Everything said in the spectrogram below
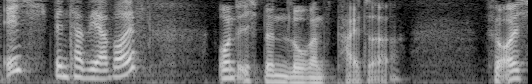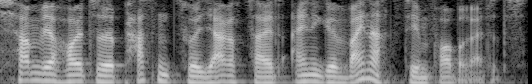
Ich bin Tabea Wolf. Und ich bin Lorenz Peiter. Für euch haben wir heute passend zur Jahreszeit einige Weihnachtsthemen vorbereitet.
